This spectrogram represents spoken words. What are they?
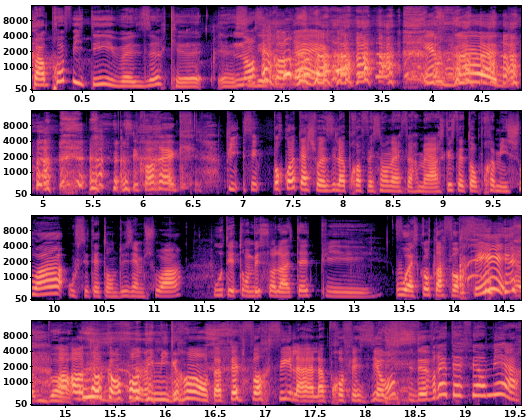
Par profiter, il veut dire que. euh, non, c'est des- correct. It's good. C'est correct. Puis, c'est pourquoi t'as choisi la profession d'infirmière? Est-ce que c'était ton premier choix ou c'était ton deuxième choix? Ou t'es tombé sur la tête, puis. Ou est-ce qu'on t'a forcé? Bon. en, en tant qu'enfant d'immigrants, on t'a peut-être forcé la, la profession. Tu devrais être infirmière.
